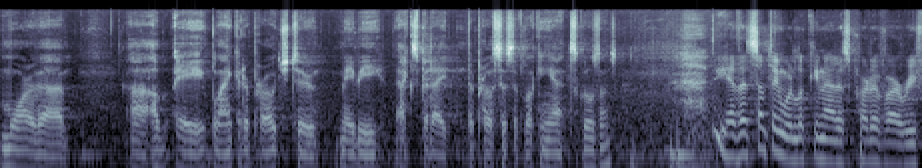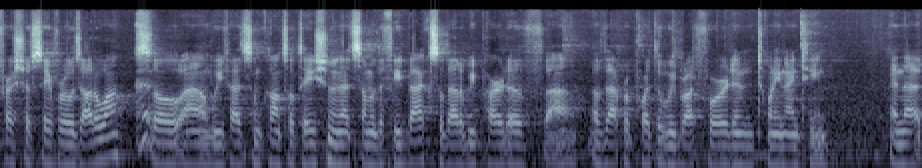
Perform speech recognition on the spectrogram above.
more of a uh, a blanket approach to maybe expedite the process of looking at school zones? Yeah, that's something we're looking at as part of our refresh of Safe Roads Ottawa. So uh, we've had some consultation and that's some of the feedback. So that'll be part of, uh, of that report that we brought forward in 2019. And that,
